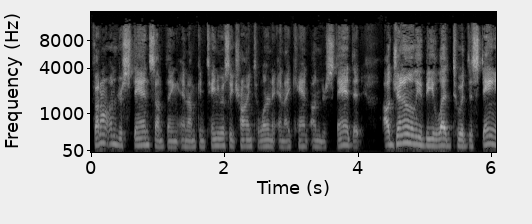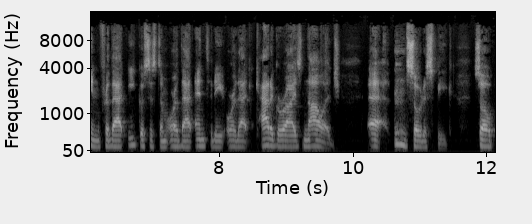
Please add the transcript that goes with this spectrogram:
If I don't understand something and I'm continuously trying to learn it and I can't understand it, I'll generally be led to a disdain for that ecosystem or that entity or that categorized knowledge uh, so to speak. So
